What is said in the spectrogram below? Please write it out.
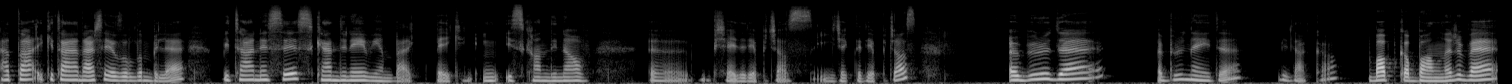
Hatta iki tane derse yazıldım bile. Bir tanesi Scandinavian Baking, İskandinav e, şeyleri yapacağız, yiyecekleri yapacağız. Öbürü de, öbürü neydi? Bir dakika. Babka banları ve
